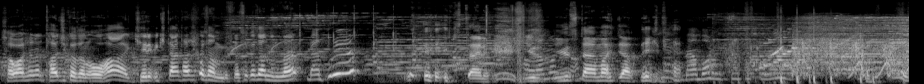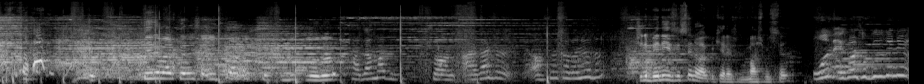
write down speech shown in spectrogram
savaşlarda taç kazan. Oha Kerim iki tane taç kazanmış. Nasıl kazandın lan? Ben proyum. iki tane. Yüz, Olamaz yüz tane maç yaptı iki tane. Ben bu arada ilk maçı kazandım. Benim arkadaşlar intikam ettim mutluluğunu. Kazanmadım. Şu an arkadaşlar aslında kazanıyordum. Şimdi beni izlesene bak bir kere şimdi maç bitsin. Oğlum ekran çok hızlı dönüyor.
